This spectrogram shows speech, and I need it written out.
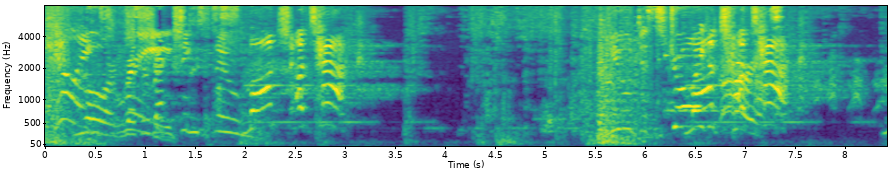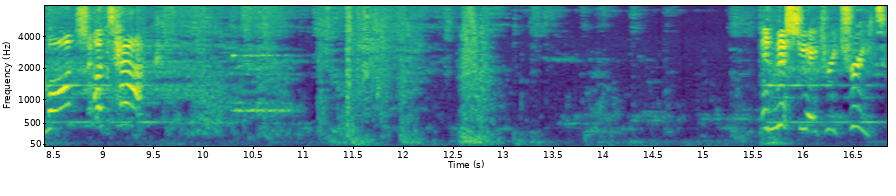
Killing Lord resurrecting soon. Launch attack. You destroyed Launch a turret. Attack. Launch attack. Initiate retreat.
